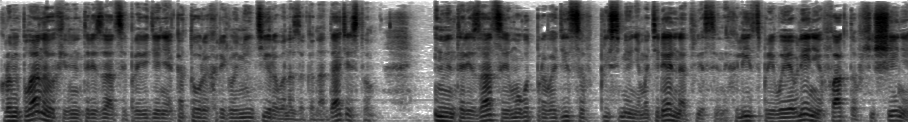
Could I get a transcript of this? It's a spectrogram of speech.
Кроме плановых инвентаризаций, проведение которых регламентировано законодательством, Инвентаризации могут проводиться при смене материально ответственных лиц, при выявлении фактов хищения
